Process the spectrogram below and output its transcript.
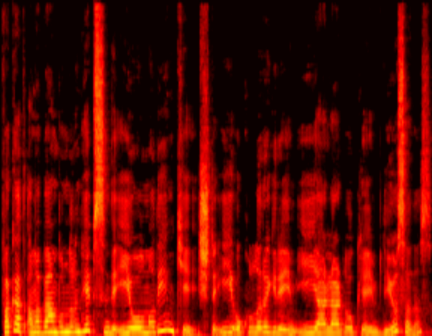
Fakat ama ben bunların hepsinde iyi olmalıyım ki işte iyi okullara gireyim, iyi yerlerde okuyayım diyorsanız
